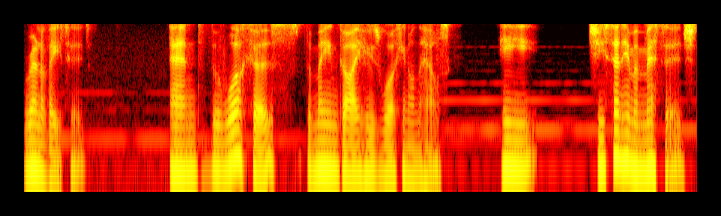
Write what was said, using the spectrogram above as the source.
renovated. And the workers, the main guy who's working on the house, he she sent him a message,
